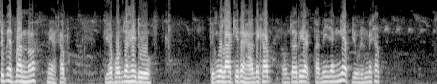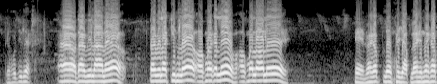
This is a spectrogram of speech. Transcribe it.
สิบเอ็ดวันเนาะเนี่ยครับ เดี๋ยวผมจะให้ดู ถึงเวลากินอาหารนะครับ ผมจะเรียกตอนนี้ยังเงียบอยู่เห็นไหมครับ เดี๋ยวผมจะเรียกอ้าวได้เวลาแล้ว ได้เวลากินแล้วออกมากันเร็วออกมารอเลยเนี่ยเห็นไหมครับ เริ่มขยับแล้วเห็นไหมครับ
